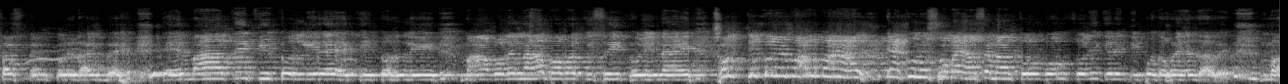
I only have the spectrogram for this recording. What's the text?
সাসপেন্ড করে রাখবে। এ মা, তুই কি করলি রে, কি করলি? মা বলে, না বাবা, কিছুই করি নাই। সত্যি করে বাবা এখনও সময় আছে, মা, তোর বউ চলে গেলে বিপদ হয়ে যাবে। মা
